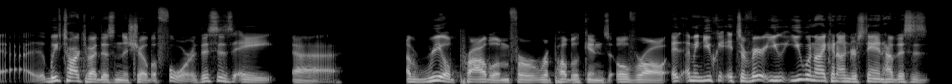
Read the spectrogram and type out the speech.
uh, we've talked about this in the show before. This is a uh, a real problem for Republicans overall. It, I mean, you it's a very you you and I can understand how this is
